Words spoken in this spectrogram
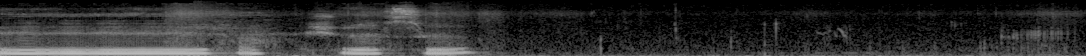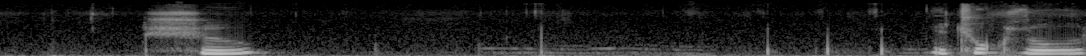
Ee, hah, şurası. Şu. Ya çok zor.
